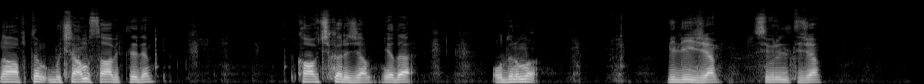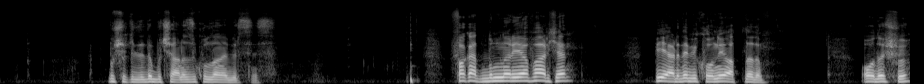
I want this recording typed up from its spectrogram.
Ne yaptım? Bıçağımı sabitledim. Kav çıkaracağım ya da odunumu bileyeceğim, sivrilteceğim. Bu şekilde de bıçağınızı kullanabilirsiniz. Fakat bunları yaparken bir yerde bir konuyu atladım. O da şu.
